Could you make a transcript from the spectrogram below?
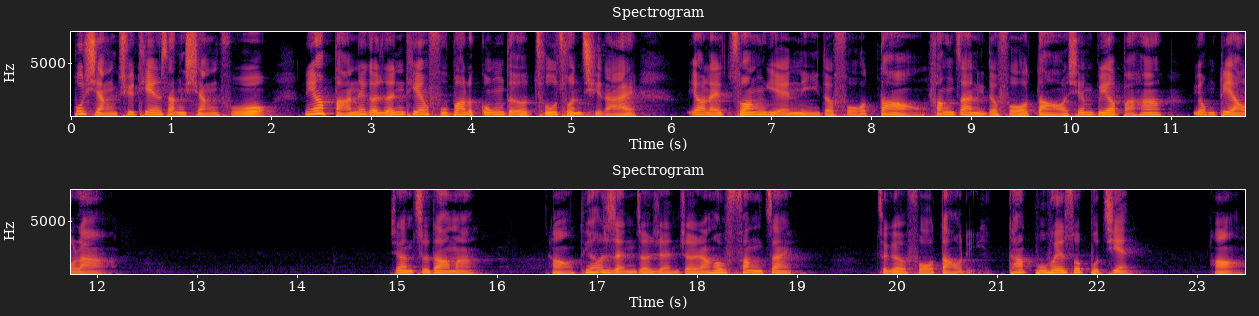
不想去天上享福，你要把那个人天福报的功德储存起来，要来庄严你的佛道，放在你的佛道，先不要把它用掉啦。这样知道吗？好，都要忍着忍着，然后放在这个佛道里，他不会说不见，啊。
